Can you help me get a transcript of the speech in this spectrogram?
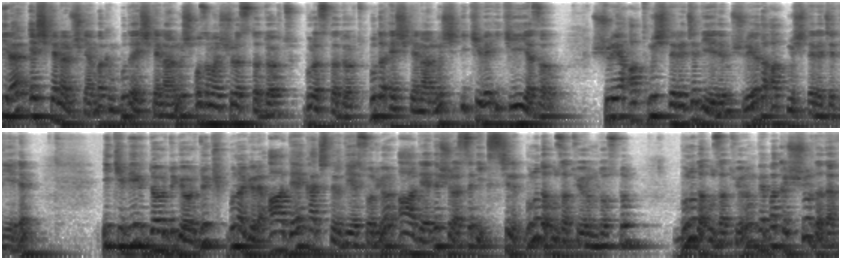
birer eşkenar üçgen. Bakın bu da eşkenarmış. O zaman şurası da 4, burası da 4. Bu da eşkenarmış. 2 ve 2'yi yazalım. Şuraya 60 derece diyelim. Şuraya da 60 derece diyelim. 2, 1, 4'ü gördük. Buna göre AD kaçtır diye soruyor. AD de şurası X. Şimdi bunu da uzatıyorum dostum. Bunu da uzatıyorum ve bakın şurada da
